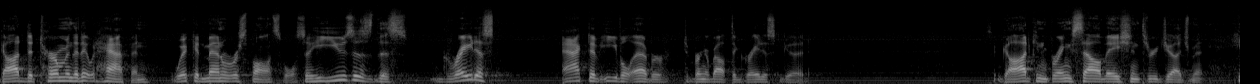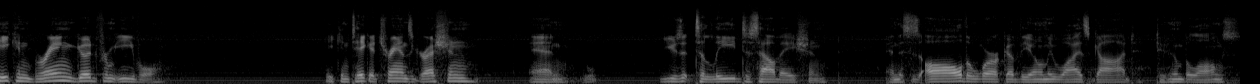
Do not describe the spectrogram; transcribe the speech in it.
God determined that it would happen. Wicked men were responsible. So he uses this greatest act of evil ever to bring about the greatest good. So God can bring salvation through judgment. He can bring good from evil. He can take a transgression and use it to lead to salvation. And this is all the work of the only wise God, to whom belongs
